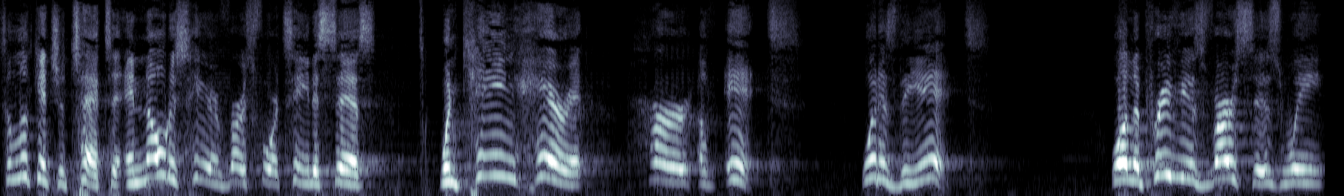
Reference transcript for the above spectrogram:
to look at your text and notice here in verse 14 it says, When King Herod heard of it. What is the it? Well, in the previous verses, we,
